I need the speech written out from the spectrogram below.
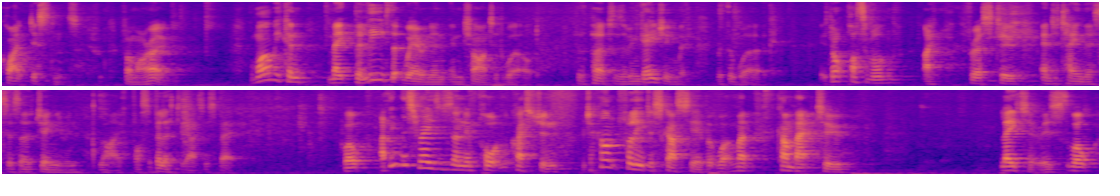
quite distant from our own. while we can make believe that we're in an enchanted world for the purposes of engaging with, with the work, it's not possible for us to entertain this as a genuine live possibility, I suspect. Well, I think this raises an important question, which I can't fully discuss here, but what I might come back to later is well,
